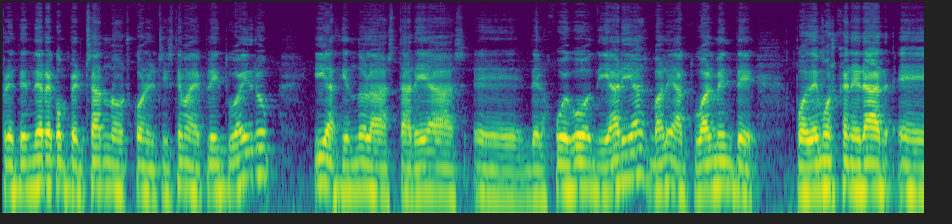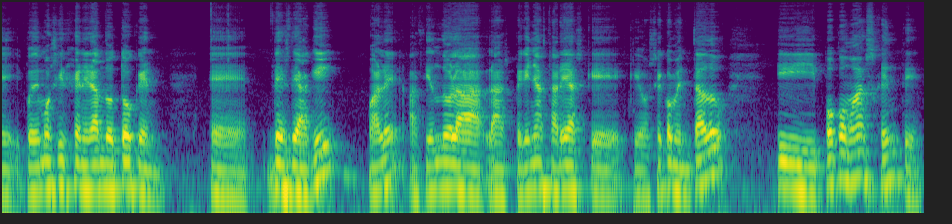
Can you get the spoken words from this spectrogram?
pretende recompensarnos con el sistema de Play to iDrop y haciendo las tareas eh, del juego diarias, ¿vale? Actualmente podemos generar, eh, podemos ir generando token eh, desde aquí, ¿vale? Haciendo las pequeñas tareas que, que, os he comentado y poco más, gente.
